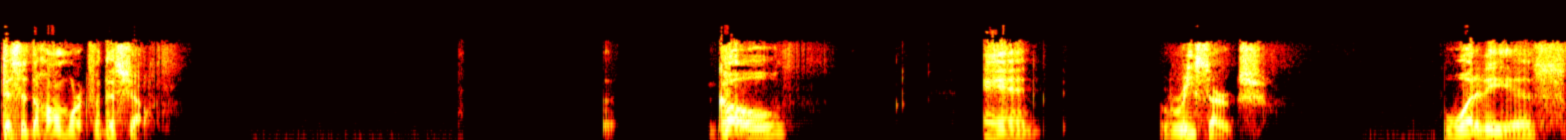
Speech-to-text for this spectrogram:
This is the homework for this show. Go and research what it is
